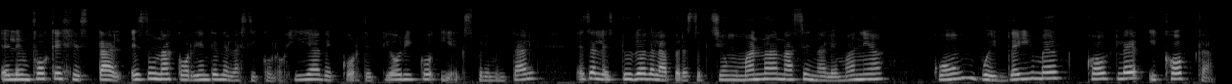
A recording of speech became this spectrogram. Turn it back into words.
El enfoque gestal es una corriente de la psicología de corte teórico y experimental. Es el estudio de la percepción humana. Nace en Alemania con Weidheimer, Kotler y Kofka.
